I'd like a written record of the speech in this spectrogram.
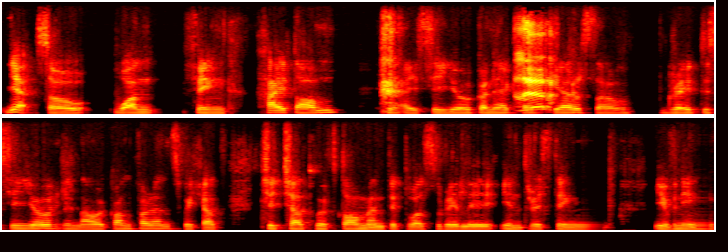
Yeah. So one thing Hi, Tom. I see you connected Hello. here. So great to see you in our conference. We had chit chat with Tom, and it was really interesting evening.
